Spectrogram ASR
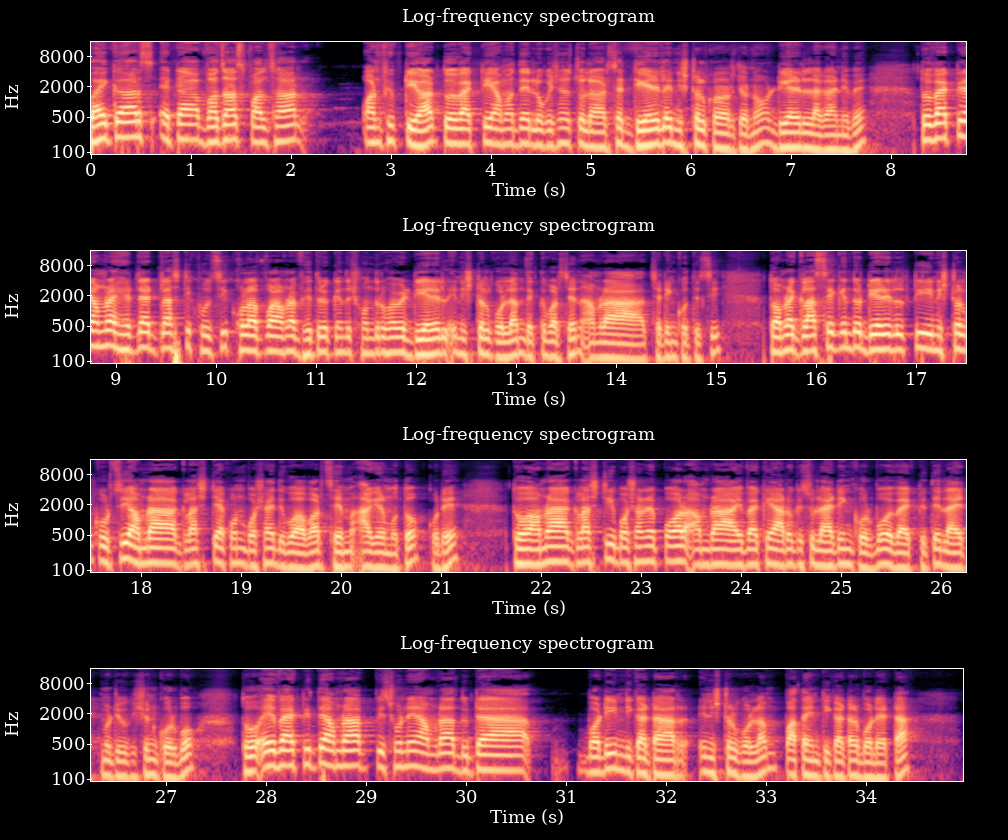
Bikers এটা Bajaj Pulsar one fifty আর, তো ব্যাগটি আমাদের লোকেশনে চলে আসছে ডিআরএল ইনস্টল করার জন্য ডিআরএল লাগায় নেবে। তো বাইকটি আমরা হেডলাইট গ্লাসটি খুলছি, খোলার পর আমরা ভেতরে কিন্তু সুন্দরভাবে ডিআরএল ইনস্টল করলাম, দেখতে পাচ্ছেন, আমরা সেটিং করতেছি। তো আমরা গ্লাসে কিন্তু ডিআরএলটি ইনস্টল করছি, আমরা গ্লাসটি এখন বসায় দেবো আবার সেম আগের মতো করে। তো আমরা গ্লাসটি বসানোর পর আমরা এই বাইকে আরও কিছু লাইটিং করব, এই ব্যাগটিতে লাইট মোটিফিকেশন করব। তো এই ব্যাগটিতে আমরা পিছনে আমরা দুটা বডি ইন্ডিকেটার ইনস্টল করলাম, পাতা ইন্ডিকেটার বলে একটা।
